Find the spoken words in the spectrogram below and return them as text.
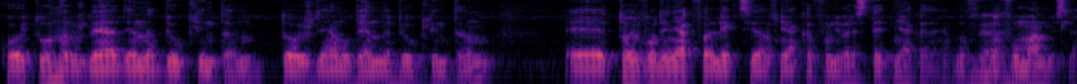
който на рождения ден на Бил Клинтън, той е рождения му ден на Бил Клинтън, е, той води някаква лекция в някакъв университет някъде, в, Да. в Оман, мисля.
